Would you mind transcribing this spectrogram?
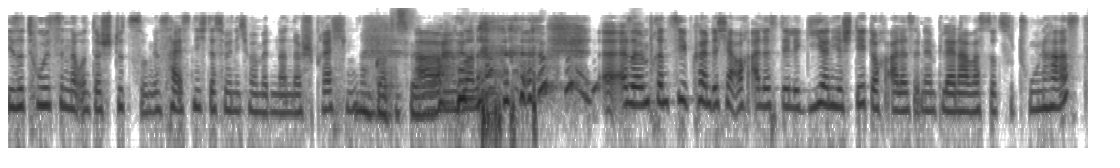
Diese Tools sind eine Unterstützung. Das heißt nicht, dass wir nicht mehr miteinander sprechen. Um Gottes Willen. Ähm, sondern, äh, also im Prinzip könnte ich ja auch alles delegieren. Hier steht doch alles in dem Planner, was du zu tun hast.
